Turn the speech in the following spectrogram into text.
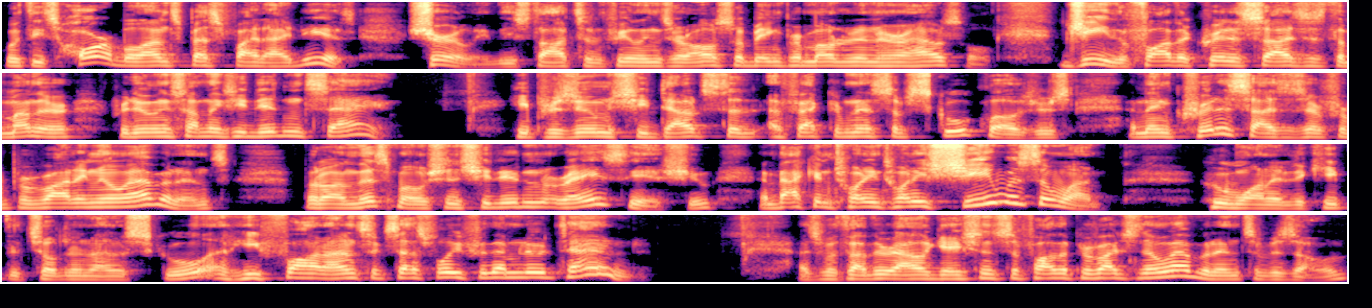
with these horrible unspecified ideas? Surely these thoughts and feelings are also being promoted in her household. G, the father criticizes the mother for doing something she didn't say. He presumes she doubts the effectiveness of school closures and then criticizes her for providing no evidence. But on this motion, she didn't raise the issue. And back in 2020, she was the one who wanted to keep the children out of school, and he fought unsuccessfully for them to attend. As with other allegations, the father provides no evidence of his own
